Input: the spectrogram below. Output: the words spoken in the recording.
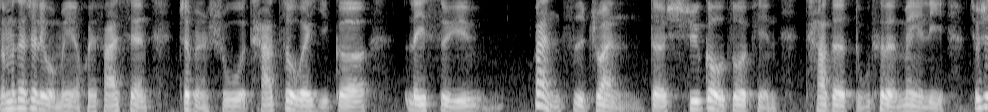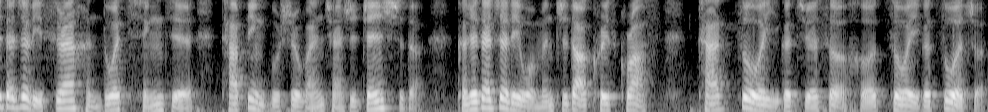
那么在这里，我们也会发现这本书它作为一个类似于半自传的虚构作品，它的独特的魅力就是在这里。虽然很多情节它并不是完全是真实的，可是在这里我们知道，Chris Cross 他作为一个角色和作为一个作者，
